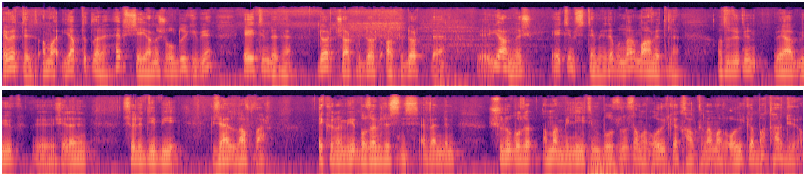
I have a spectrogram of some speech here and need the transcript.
evet deriz. Ama yaptıkları hep şey yanlış olduğu gibi eğitimde de 4 çarpı 4 artı 4 de e, yanlış. Eğitim sistemini de bunlar mahvettiler. Atatürk'ün veya büyük e, şeylerin söylediği bir güzel laf var. Ekonomiyi bozabilirsiniz. Efendim şunu boza ama milli eğitimi bozduğunuz zaman o ülke kalkınamaz. O ülke batar diyor.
